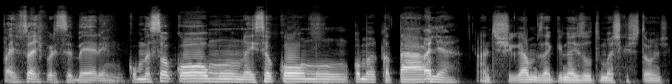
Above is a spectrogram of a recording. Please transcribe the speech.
para as pessoas perceberem. Começou como, nasceu como, como é que está. Olha. Antes de chegarmos aqui nas últimas questões.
